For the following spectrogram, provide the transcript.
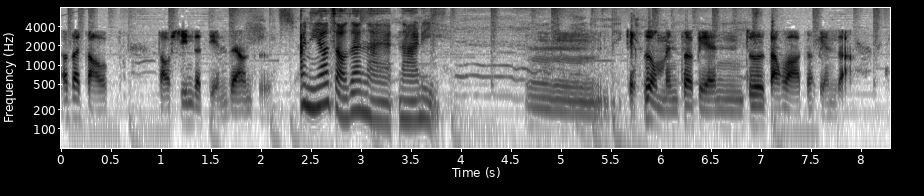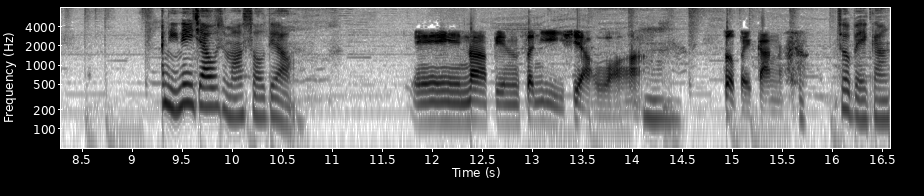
要再找找新的点这样子。啊，你要找在哪哪里？嗯，也是我们这边就是彰化这边的啊，那、你那家为什么要收掉？因为那边生意下滑啊，嗯，浙北港啊，浙北港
